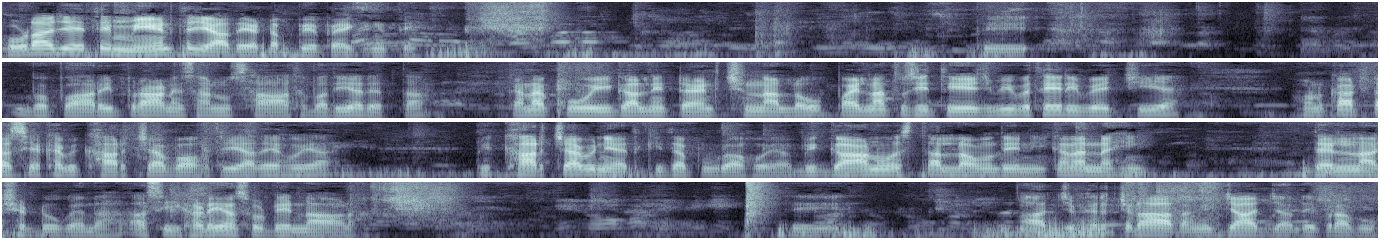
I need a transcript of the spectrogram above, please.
ਥੋੜਾ ਜਿਹਾ ਇਹ ਤੇ ਮਿਹਨਤ ਜ਼ਿਆਦਾ ਹੈ ਡੱਬੇ ਪੈਕਿੰਗ ਤੇ। ਤੇ ਵਪਾਰੀ ਭਰਾ ਨੇ ਸਾਨੂੰ ਸਾਥ ਵਧੀਆ ਦਿੱਤਾ। ਕਹਿੰਦਾ, ਕੋਈ ਗੱਲ ਨਹੀਂ, ਟੈਨਸ਼ਨ ਨਾ ਲਓ। ਪਹਿਲਾਂ ਤੁਸੀਂ ਤੇਜ਼ ਵੀ ਬਥੇਰੀ ਵੇਚੀ ਹੈ ਹੁਣ ਘੱਟ ਅਸੀਂ ਆਖਿਆ ਵੀ ਖਰਚਾ ਬਹੁਤ ਜ਼ਿਆਦਾ ਹੋਇਆ। ਵੀ ਖਰਚਾ ਵੀ ਨਹੀਂ ਐਤਕੀ ਤਾਂ ਪੂਰਾ ਹੋਇਆ। ਵੀ ਗਾਂ ਨੂੰ ਅਸੀਂ ਤਾਂ ਲਾਉਂਦੇ ਨਹੀਂ। ਕਹਿੰਦਾ, ਨਹੀਂ, ਦਿਲ ਨਾ ਛੱਡੋ। ਕਹਿੰਦਾ, ਅਸੀਂ ਖੜੇ ਆ ਤੁਹਾਡੇ ਨਾਲ। ਤੇ ਅੱਜ ਫਿਰ ਚੜਾ ਦਾਂਗੇ ਜਹਾਜ਼ਾਂ ਤੇ ਭਰਾਵੋ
